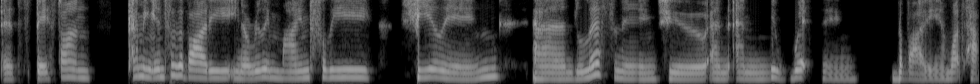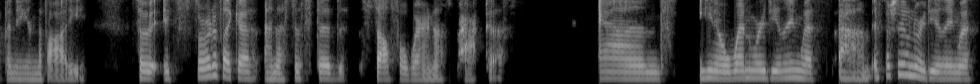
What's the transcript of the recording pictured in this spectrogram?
it's based on coming into the body, you know, really mindfully feeling and listening to and, and witnessing the body and what's happening in the body. So, it's sort of like a, an assisted self awareness practice. And, you know, when we're dealing with, um, especially when we're dealing with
